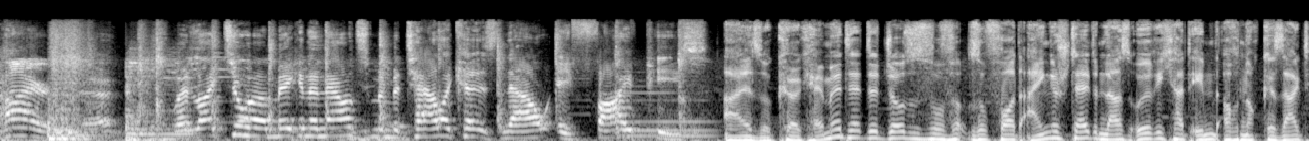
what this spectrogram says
hired. I'd like to uh, make an announcement. Metallica is now a five-piece. Also Kirk Hammett hätte Joseph so, sofort eingestellt und Lars Ulrich hat eben auch noch gesagt,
